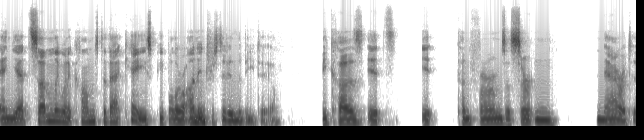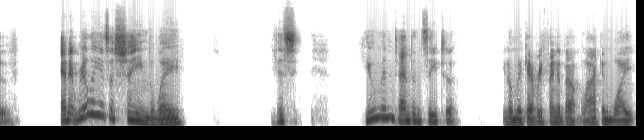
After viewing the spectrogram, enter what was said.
And yet, suddenly, when it comes to that case, people are uninterested in the detail because it's it confirms a certain narrative. And it really is a shame the way this human tendency to, you know, make everything about black and white,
